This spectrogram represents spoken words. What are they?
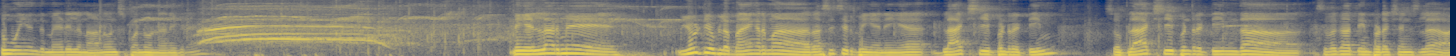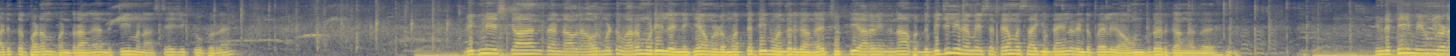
டூவையும் இந்த மேடையில் நான் அனௌன்ஸ் பண்ணுன்னு நினைக்கிறேன். நீங்கள் எல்லாருமே யூடியூப்பில் பயங்கரமாக ரசிச்சிருப்பீங்க நீங்கள் பிளாக் ஷீப்புன்ற டீம் ஸோ பிளாக் ஷீப்புன்ற டீம் தான் சிவகார்த்தியின் ப்ரொடக்ஷன்ஸில் அடுத்த படம் பண்ணுறாங்க அந்த டீமை நான் ஸ்டேஜுக்கு கூப்பிட்றேன். விக்னேஷ்காந்த் அண்ட் அவர் அவர் மட்டும் வர முடியல இன்னைக்கு. அவங்களோட மொத்த டீம் வந்திருக்காங்க. சுட்டி அரவிந்தனா அப்புறம் இந்த பிஜிலி ரமேஷை ஃபேமஸ் ஆக்கி விட்டாங்களே ரெண்டு பயிலுக்கு. அவங்க கூட இருக்காங்க அந்த இந்த டீம் இவங்களோட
